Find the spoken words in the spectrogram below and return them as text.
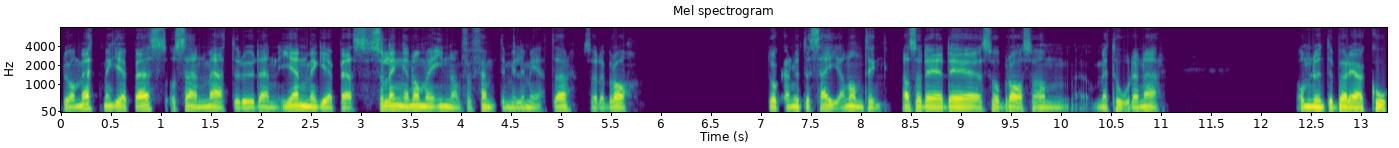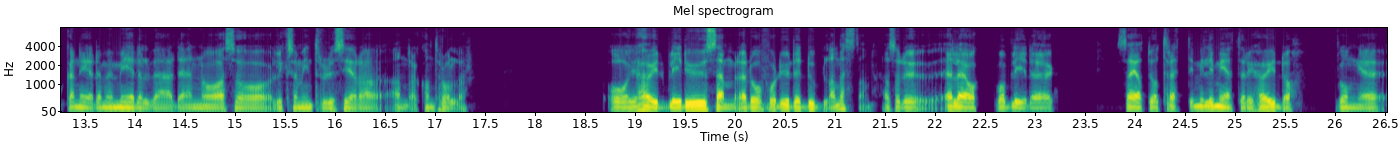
Du har mätt med GPS och sen mäter du den igen med GPS. Så länge de är innanför 50 mm så är det bra. Då kan du inte säga någonting. Alltså det, det är så bra som metoden är. Om du inte börjar koka ner det med medelvärden och alltså liksom introducera andra kontroller. Och i höjd blir det ju sämre. Då får du det dubbla nästan. Alltså du, eller vad blir det? Säg att du har 30 mm i höjd då gånger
